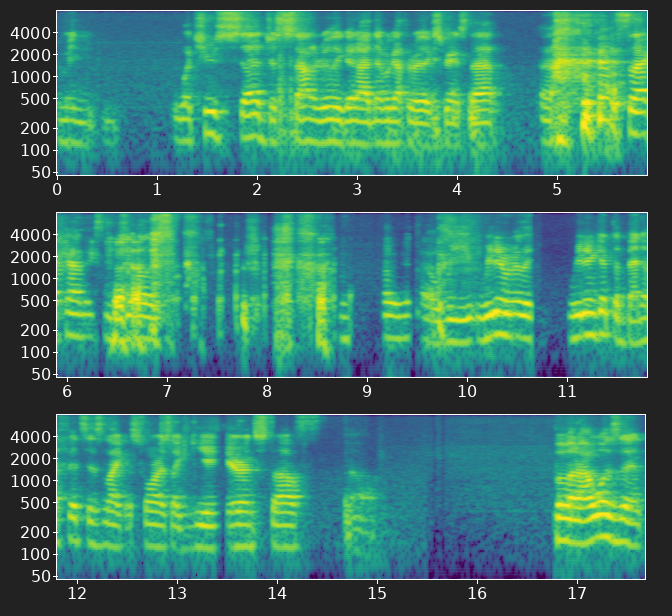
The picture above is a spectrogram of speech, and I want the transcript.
I mean, what you said just sounded really good. I never got to really experience that, uh, so that kind of makes me jealous. Oh, yeah, we we didn't really we didn't get the benefits as like as far as like gear and stuff. Uh, but I wasn't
